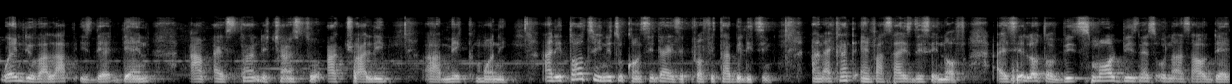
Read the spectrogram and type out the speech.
When the overlap is there, then um, I stand the chance to actually uh, make money. And the third thing you need to consider is the profitability. And I can't emphasize this enough. I see a lot of big, small business owners out there,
